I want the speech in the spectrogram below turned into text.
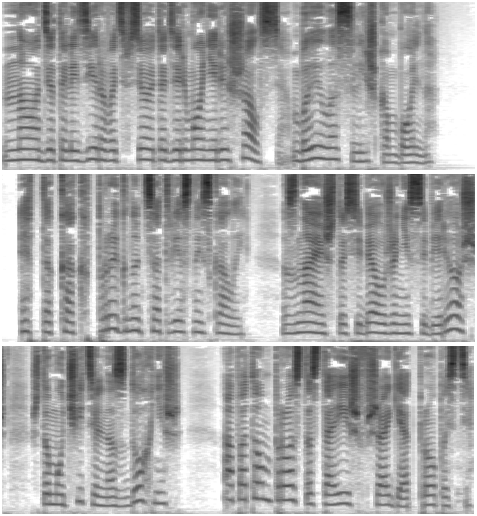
но детализировать все это дерьмо не решался, было слишком больно. Это как прыгнуть с отвесной скалы — знаешь, что себя уже не соберешь, что мучительно сдохнешь, а потом просто стоишь в шаге от пропасти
